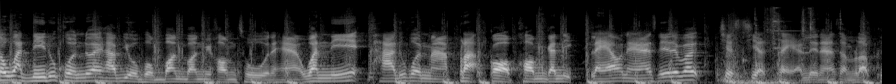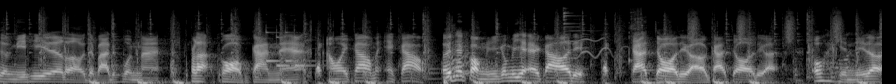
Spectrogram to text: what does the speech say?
สวัสดีทุกคนด้วยครับ อยู่ผมบอลบอลมีคอมทูนะฮะ วันนี้พาทุกคนมาประกอบคอมกันอีกแล้วนะฮะ เรียกได้ว่าเฉียดเฉียดแสนเลยนะสำหรับเครื่องนี้ที่เราจะพาทุกคนมาประกอบกันนะฮะ เอาไอ้เก้าไม่ไอ้เก้าเอ้ย ถ้ากล่องนี้ก็ไม่ใช่ไอ้เก้าดิการ์ดจอดีกว่าเอาการ์ดจอดีกว่าโอ้เห็นนี้แล้ว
